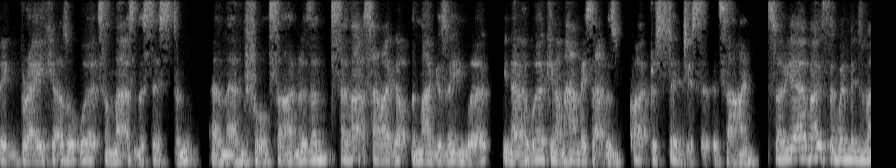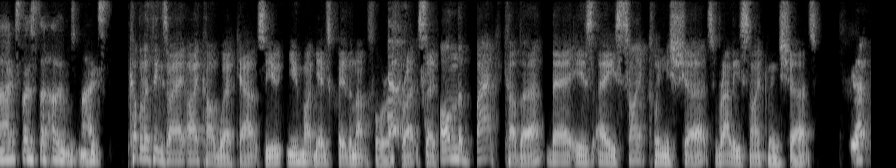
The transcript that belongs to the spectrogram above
big break. I worked on that as an assistant and then full time. And so that's how I got the magazine work. You know, working on Habitat was quite prestigious at the time. So yeah, most of the women's mags, most of the homes mags. A couple of things I, I can't work out, so you, you might be able to clear them up for us, yeah. right? So on the back cover, there is a cycling shirt, rally cycling shirt. Yeah.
